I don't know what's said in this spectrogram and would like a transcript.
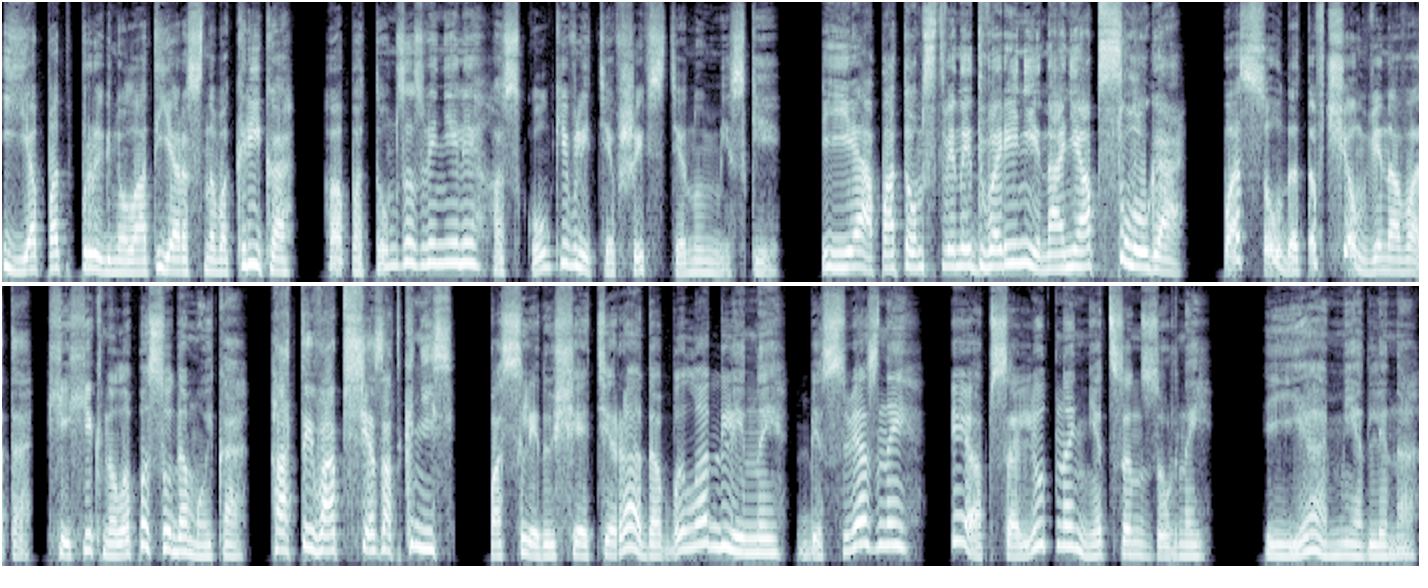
Я подпрыгнула от яростного крика, а потом зазвенели осколки, влетевшей в стену миски. «Я потомственный дворянин, а не обслуга!» «Посуда-то в чем виновата?» — хихикнула посудомойка. «А ты вообще заткнись!» Последующая тирада была длинной, бессвязной и абсолютно нецензурной. Я медленно,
